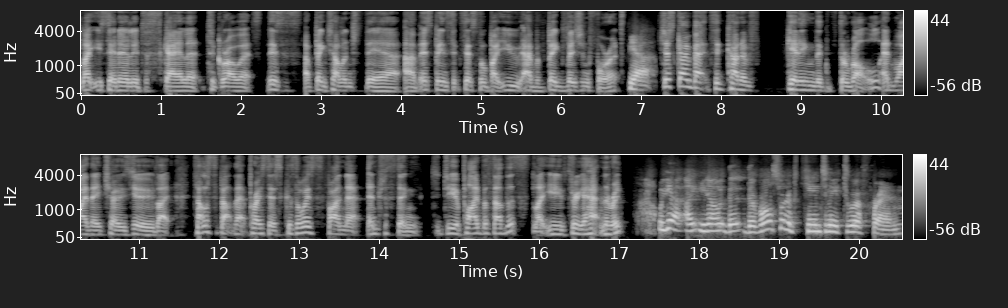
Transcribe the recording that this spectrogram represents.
like you said earlier, to scale it, to grow it. There's a big challenge there. Um, it's been successful, but you have a big vision for it. Yeah. Just going back to kind of getting the, the role and why they chose you. Like, tell us about that process because I always find that interesting. Do you apply with others? Like, you threw your hat in the ring? Well, yeah, I, you know, the, the role sort of came to me through a friend.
